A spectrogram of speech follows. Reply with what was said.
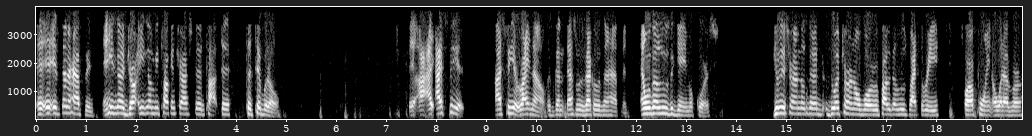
It, it, it's gonna happen, and he's gonna draw. He's gonna be talking trash to to to Thibodeau. I I see it. I see it right now. It's gonna. That's what exactly what's gonna happen, and we're gonna lose the game, of course. Julius Randle's gonna do a turnover. We're probably gonna lose by three, or a point, or whatever.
